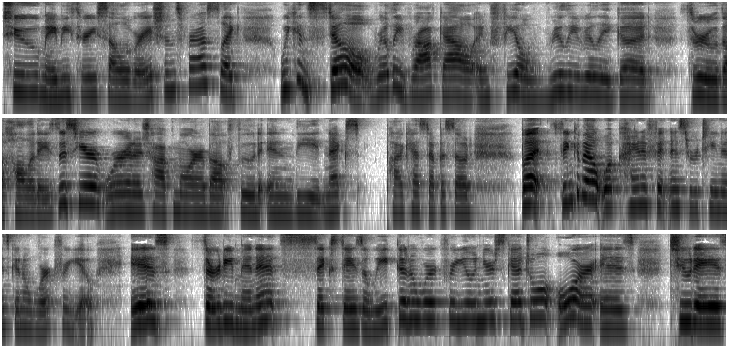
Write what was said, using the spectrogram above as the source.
two, maybe three celebrations for us. Like we can still really rock out and feel really, really good through the holidays. This year, we're going to talk more about food in the next podcast episode. But think about what kind of fitness routine is going to work for you. Is 30 minutes, six days a week going to work for you in your schedule? Or is two days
